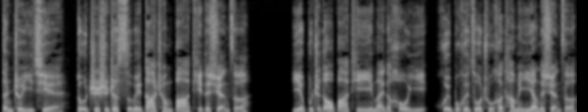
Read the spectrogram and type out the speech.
但这一切都只是这四位大成霸体的选择，也不知道霸体一脉的后裔会不会做出和他们一样的选择。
